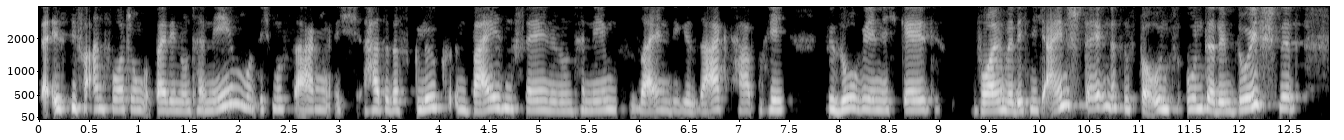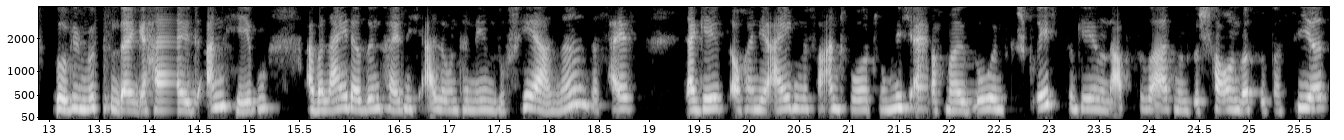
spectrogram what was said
Da ist die Verantwortung bei den Unternehmen und ich muss sagen, ich hatte das Glück, in beiden Fällen in Unternehmen zu sein, die gesagt haben, hey, für so wenig Geld wollen wir dich nicht einstellen. Das ist bei uns unter dem Durchschnitt. So, wir müssen dein Gehalt anheben. Aber leider sind halt nicht alle Unternehmen so fair. Ne? Das heißt, da gilt es auch an die eigene Verantwortung, nicht einfach mal so ins Gespräch zu gehen und abzuwarten und zu schauen, was so passiert,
